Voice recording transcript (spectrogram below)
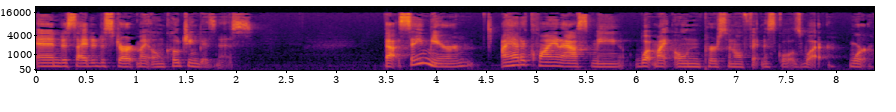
and decided to start my own coaching business. That same year, I had a client ask me what my own personal fitness goals were.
